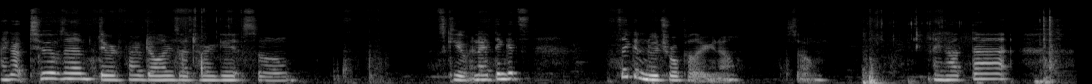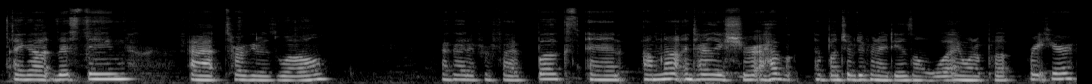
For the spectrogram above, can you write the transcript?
I got two of them. They were $5 at Target, so it's cute. And I think it's, it's like a neutral color, you know? So I got that. I got this thing at Target as well. I got it for five bucks and I'm not entirely sure. I have a bunch of different ideas on what I want to put right here,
